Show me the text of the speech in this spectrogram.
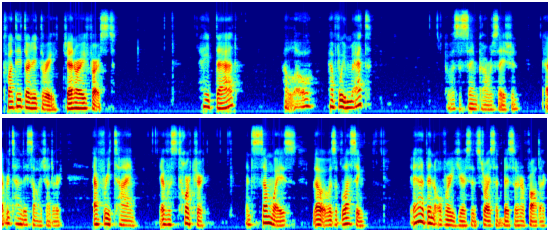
Twenty thirty three, January first. Hey, Dad? Hello? Have we met? It was the same conversation. Every time they saw each other. Every time. It was torture. In some ways, though it was a blessing. It had been over a year since Joyce had visited her father,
